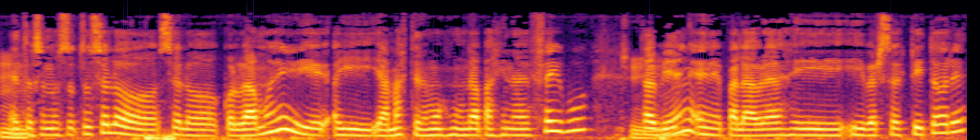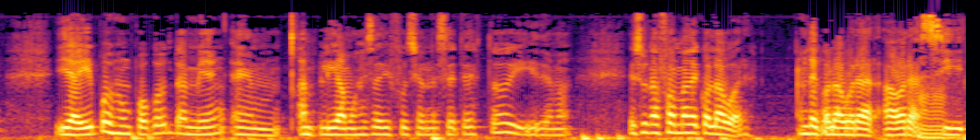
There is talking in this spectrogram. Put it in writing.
Entonces nosotros se lo, se lo colgamos y, además tenemos una página de Facebook también, eh, Palabras y, Versos Escritores, y ahí pues un poco también em, ampliamos esa difusión de ese texto y demás. Es una forma de colaborar de colaborar. Ahora, si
